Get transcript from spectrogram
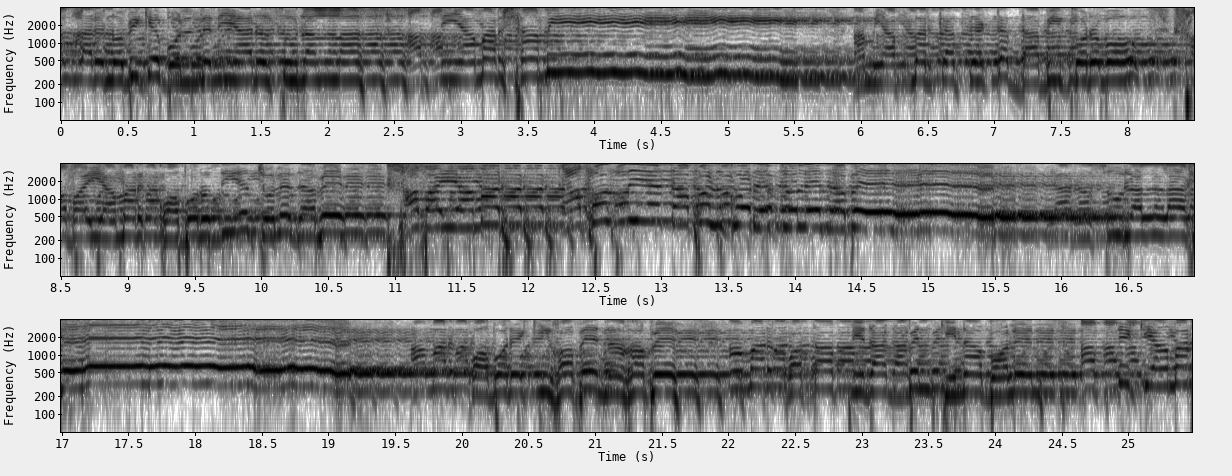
আল্লাহর নবীকে বললেন, ইয়া রাসূলুল্লাহ, আপনি আমার স্বামী। আমি আপনার কাছে একটা দাবি করব। সবাই আমার কবর দিয়ে চলে যাবে। সবাই আমার কাফন দিয়ে দাফন করে চলে যাবে। ইয়া রাসূলুল্লাহ, হে! আমার কবরে কি হবে না হবে? আমার কথা আপনি রাখবেন কি না বলেন? আপনি কি আমার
